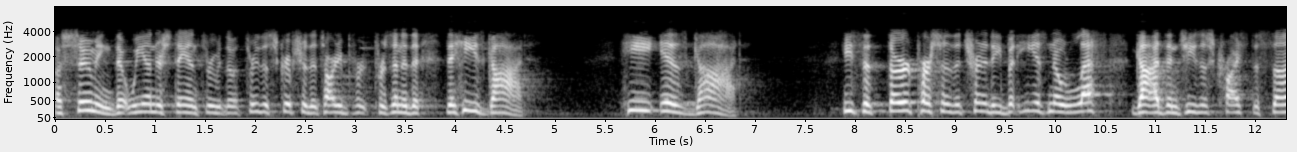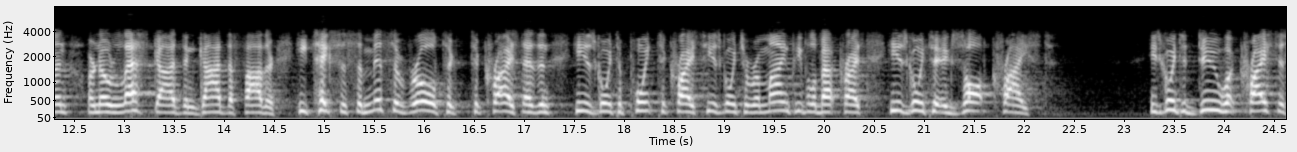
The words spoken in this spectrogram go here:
assuming that we understand through the, through the scripture that's already pre- presented that, that He's God. He is God. He's the third person of the Trinity, but he is no less God than Jesus Christ the Son, or no less God than God the Father. He takes a submissive role to, to Christ, as in he is going to point to Christ. He is going to remind people about Christ. He is going to exalt Christ. He's going to do what Christ has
